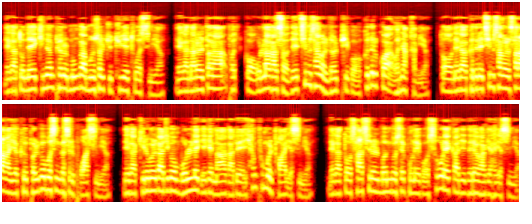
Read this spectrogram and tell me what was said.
내가 또 내 기념표를 문과 문설주 뒤에 두었으며 내가 나를 떠나 벗고 올라가서 내 침상을 넓히고 그들과 언약하며 또 내가 그들의 침상을 사랑하여 그 벌거벗은 것을 보았으며 내가 기름을 가지고 몰렉에게 나아가되 향품을 더하였으며 내가 또 사신을 먼 곳에 보내고 스고레까지 내려가게 하였으며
